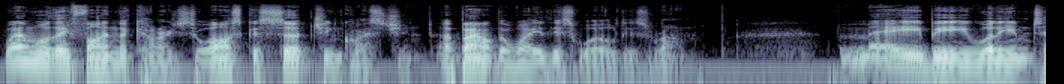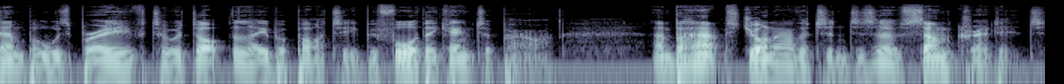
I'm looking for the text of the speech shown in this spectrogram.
When will they find the courage to ask a searching question about the way this world is run? Maybe William Temple was brave to adopt the Labour Party before they came to power, and perhaps John Atherton deserves some credit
